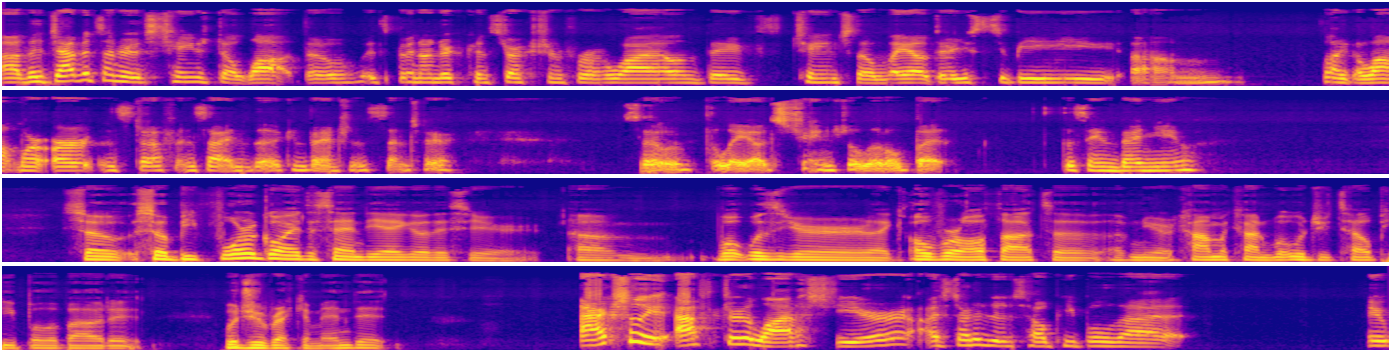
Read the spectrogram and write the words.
Uh, the Javits Center has changed a lot, though. It's been under construction for a while, and they've changed the layout. There used to be um, like a lot more art and stuff inside the convention center, so the layout's changed a little, but it's the same venue. So so before going to San Diego this year, um, what was your like overall thoughts of, of New York Comic Con? What would you tell people about it? Would you recommend it? Actually, after last year, I started to tell people that it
